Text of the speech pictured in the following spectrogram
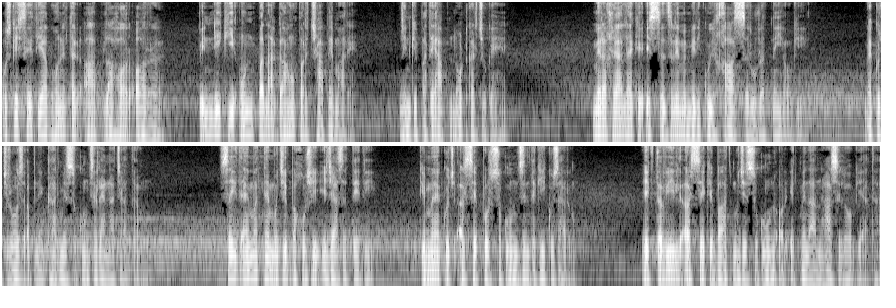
اس کے صحتیاب ہونے تک آپ لاہور اور پنڈی کی ان پناہ گاہوں پر چھاپے ماریں۔ جن کے پتے آپ نوٹ کر چکے ہیں۔ میرا خیال ہے کہ اس سلسلے میں میری کوئی خاص ضرورت نہیں ہوگی۔ میں کچھ روز اپنے گھر میں سکون سے رہنا چاہتا ہوں۔ سعید احمد نے مجھے بخوشی اجازت دے دی کہ میں کچھ عرصے پرسکون زندگی گزاروں۔ ایک طویل عرصے کے بعد مجھے سکون اور اطمینان حاصل ہو گیا تھا۔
